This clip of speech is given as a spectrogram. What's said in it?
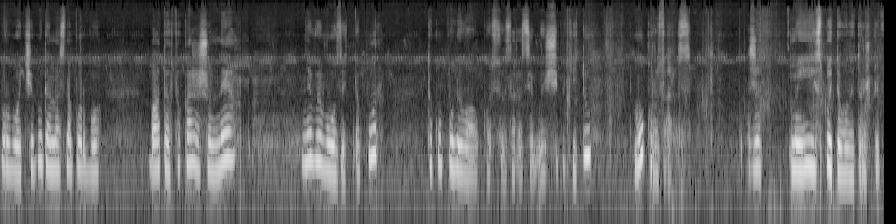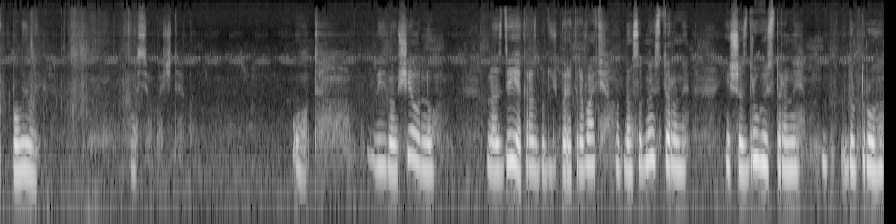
Пробувати, чи буде у нас напор, бо багато хто каже, що не, не вивозить напор таку поливалку. Ось зараз я ближче підійду. Тут мокро зараз. Вже ми її спитували трошки, полили. Ось, бачите. От. Візьмемо ще одну. У нас дві якраз будуть перекривати одна з одної сторони і ще з другої сторони друг друга.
